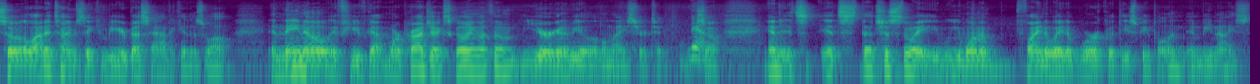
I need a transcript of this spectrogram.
So a lot of times they can be your best advocate as well, and they know if you've got more projects going with them, you're going to be a little nicer too. Yeah. So, and it's it's that's just the way you, you want to find a way to work with these people and, and be nice.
